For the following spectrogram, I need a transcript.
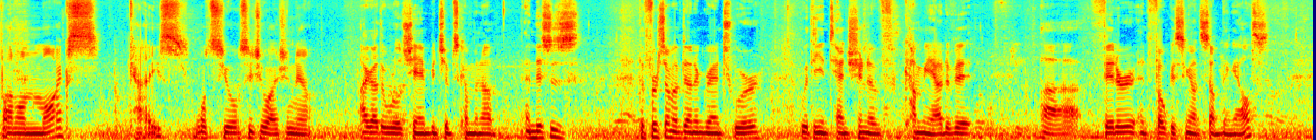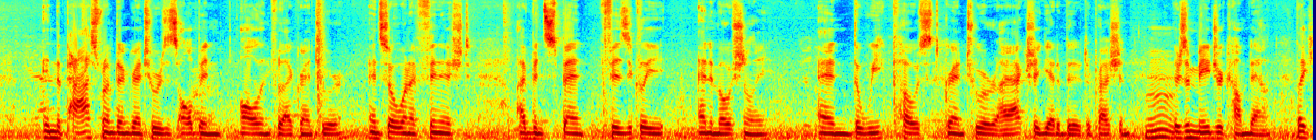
But on Mike's case, what's your situation now? I got the World Championships coming up, and this is the first time I've done a Grand Tour with the intention of coming out of it uh, fitter and focusing on something else. In the past, when I've done Grand Tours, it's all been all in for that Grand Tour, and so when I finished, I've been spent physically and emotionally. And the week post Grand Tour, I actually get a bit of depression. There's a major come down. Like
